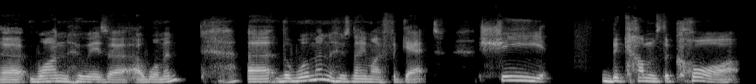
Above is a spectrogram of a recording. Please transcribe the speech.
uh, one who is a, a woman. Mm-hmm. Uh, the woman, whose name I forget, she becomes the core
